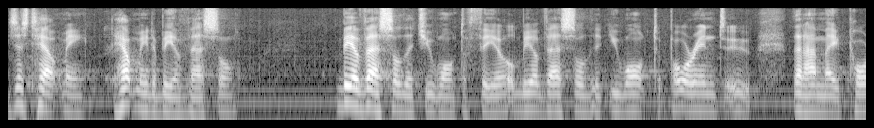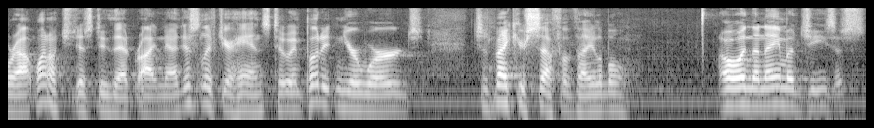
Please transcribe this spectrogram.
just help me. Help me to be a vessel. Be a vessel that you want to fill. Be a vessel that you want to pour into that I may pour out. Why don't you just do that right now? Just lift your hands to Him, put it in your words. Just make yourself available. Oh, in the name of Jesus.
